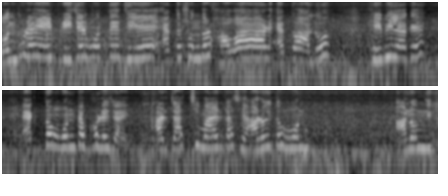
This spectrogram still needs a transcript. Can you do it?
বন্ধুরা, এই ব্রিজের মধ্যে যে এত সুন্দর হাওয়া আর এত আলো হেভি লাগে, একদম মনটা ভরে যায়। আর যাচ্ছি মায়ের কাছে, আরোই তো মন আনন্দিত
